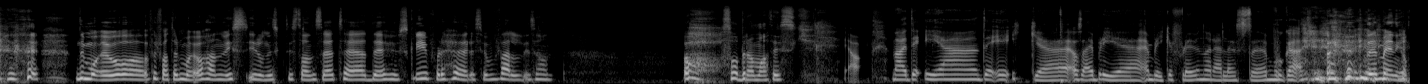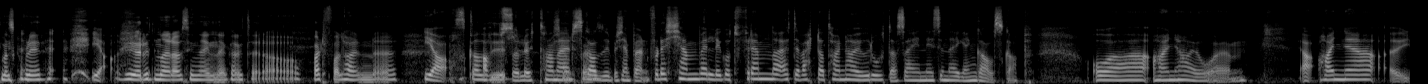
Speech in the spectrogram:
det må jo, Forfatteren må jo ha en viss ironisk distanse til det hun skriver, for det høres jo veldig sånn Åh, så dramatisk. Ja. Nei, det er, det er ikke Altså, jeg blir, jeg blir ikke flau når jeg leser boka her. Det er meninga at man skal bli Ja. Gjør litt narr av sine egne karakterer, og i hvert fall han eh, Ja, absolutt. Han er bekjemperen. skadedyrbekjemperen. For det kommer veldig godt frem da, etter hvert at han har jo rota seg inn i sin egen galskap. Og han har jo eh, ja, han eh,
